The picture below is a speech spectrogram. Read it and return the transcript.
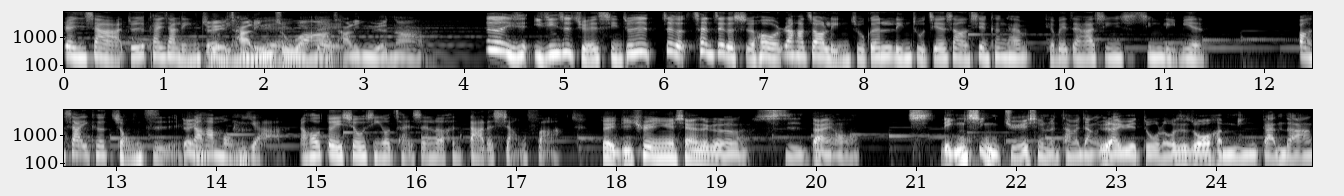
认一下，就是看一下灵主，对，查灵主啊，查灵缘啊。这个已经已经是觉醒，就是这个趁这个时候让他知道领主跟领主接上线，看看可不可以在他心心里面放下一颗种子，让他萌芽，然后对修行又产生了很大的想法。对，的确，因为现在这个时代哦，灵性觉醒人，他们讲越来越多了，或是说很敏感的啊，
